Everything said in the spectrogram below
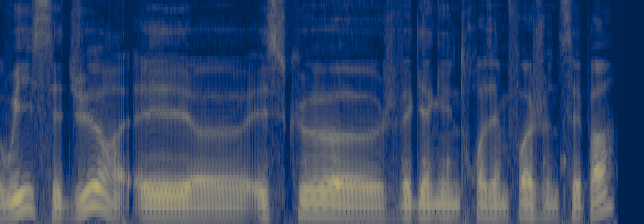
oui, c'est dur. Et est-ce que je vais gagner une troisième fois? Je ne sais pas.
